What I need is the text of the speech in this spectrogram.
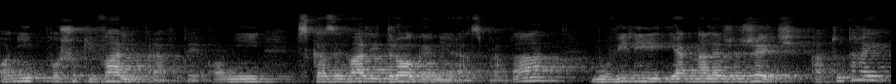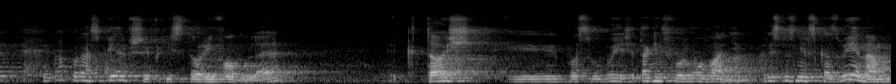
oni poszukiwali prawdy, oni wskazywali drogę nieraz, prawda? Mówili, jak należy żyć. A tutaj chyba po raz pierwszy w historii w ogóle ktoś posługuje się takim sformułowaniem. Chrystus nie wskazuje nam,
